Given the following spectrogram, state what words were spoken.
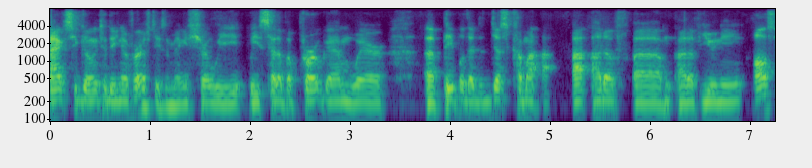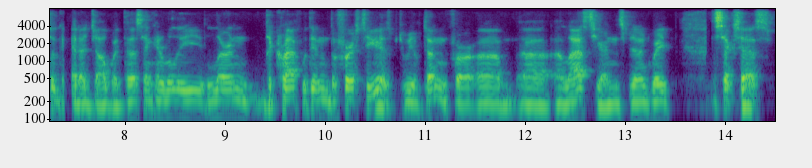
actually going to the universities and making sure we we set up a program where uh, people that just come out, out of um, out of uni also get a job with us and can really learn the craft within the first two years, which we have done for um, uh, last year, and it's been a great success.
